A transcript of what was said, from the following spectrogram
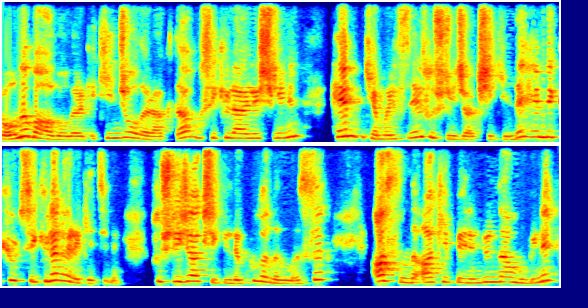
ve ona bağlı olarak ikinci olarak da bu sekülerleşmenin hem Kemalistleri suçlayacak şekilde hem de Kürt seküler hareketini suçlayacak şekilde kullanılması aslında AKP'nin dünden bugüne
